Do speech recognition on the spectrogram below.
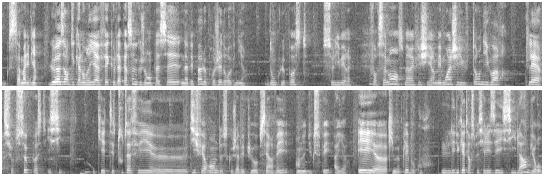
Donc ça m'allait bien. Le hasard du calendrier a fait que la personne que je remplaçais n'avait pas le projet de revenir. Donc le poste se libérait. Forcément, on se met à réfléchir. Mais moi, j'ai eu le temps d'y voir clair sur ce poste ici qui était tout à fait euh, différent de ce que j'avais pu observer en EduxP ailleurs, et euh, qui me plaît beaucoup. L'éducateur spécialisé ici, il a un bureau,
